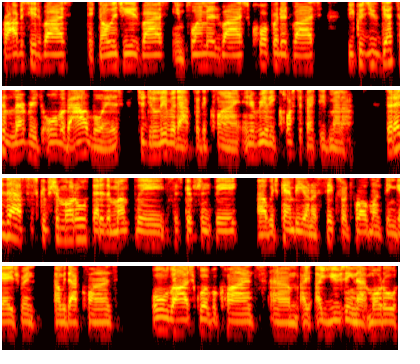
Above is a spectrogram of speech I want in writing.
privacy advice technology advice employment advice corporate advice because you get to leverage all of our lawyers to deliver that for the client in a really cost effective manner So that is our subscription model. That is a monthly subscription fee, uh, which can be on a six or 12 month engagement uh, with our clients. All large global clients um, are, are, using that model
